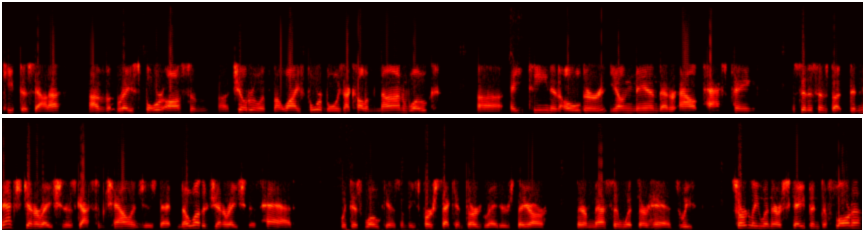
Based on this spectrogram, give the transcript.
keep this out. I, I've raised four awesome uh, children with my wife, four boys. I call them non woke, uh, 18 and older young men that are out tax paying citizens. But the next generation has got some challenges that no other generation has had with this wokeism. These first, second, third graders, they are they're messing with their heads. We certainly when they're escaping to Florida,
